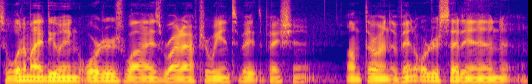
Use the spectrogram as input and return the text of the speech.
So, what am I doing orders wise right after we intubate the patient? I'm throwing the vent order set in.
